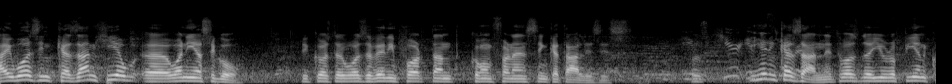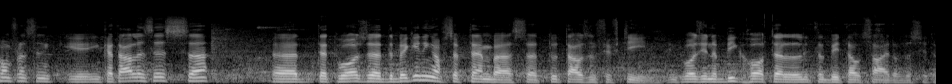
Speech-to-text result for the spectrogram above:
I was in Kazan here uh, one years ago because there was a very important conference in catalysis. In, here in, Here in Kazan, it was the European conference in, in catalysis uh, uh, that was at the beginning of September uh, 2015. It was in a big hotel a little bit outside of the city.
